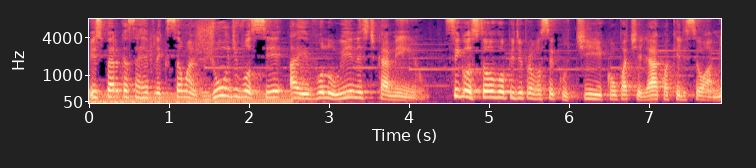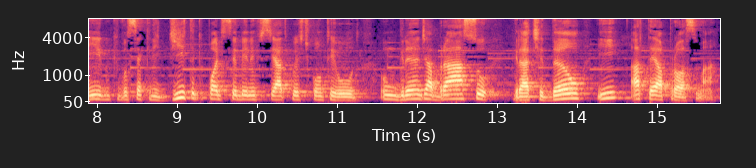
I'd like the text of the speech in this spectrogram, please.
Eu espero que essa reflexão ajude você a evoluir neste caminho. Se gostou, vou pedir para você curtir, compartilhar com aquele seu amigo que você acredita que pode ser beneficiado com este conteúdo. Um grande abraço Gratidão e até a próxima!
